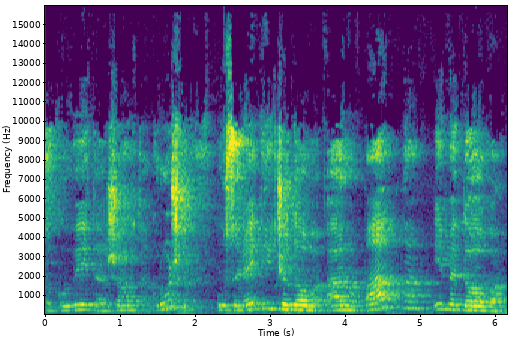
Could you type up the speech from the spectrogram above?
соковита жовта кружка у середній чудова, ароматна і медова.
